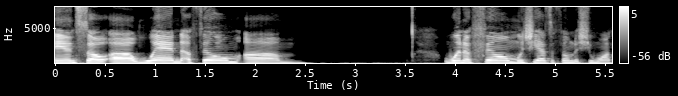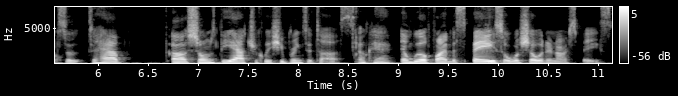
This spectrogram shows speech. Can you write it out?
And so uh, when a film, um, when a film, when she has a film that she wants to, to have uh, shown theatrically, she brings it to us Okay. and we'll find a space or we'll show it in our space.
